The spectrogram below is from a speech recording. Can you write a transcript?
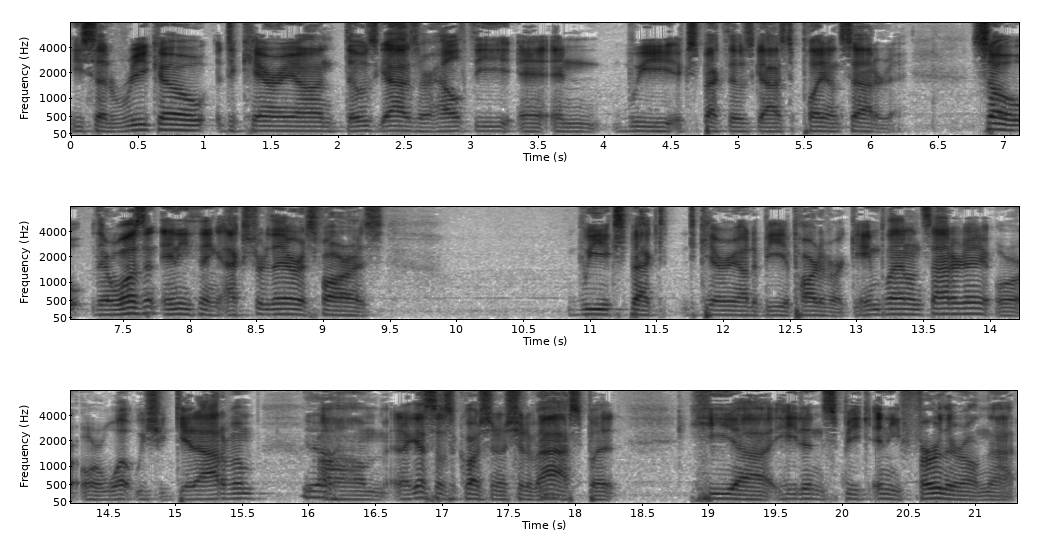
He said Rico, Dakereon, those guys are healthy, and, and we expect those guys to play on Saturday. So there wasn't anything extra there as far as we expect Dakereon to be a part of our game plan on Saturday, or or what we should get out of him. Yeah. Um, and I guess that's a question I should have asked, but he uh, he didn't speak any further on that.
